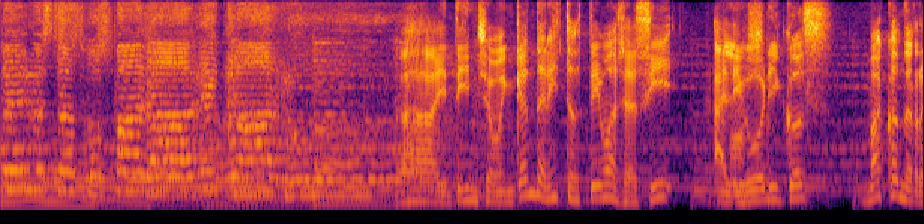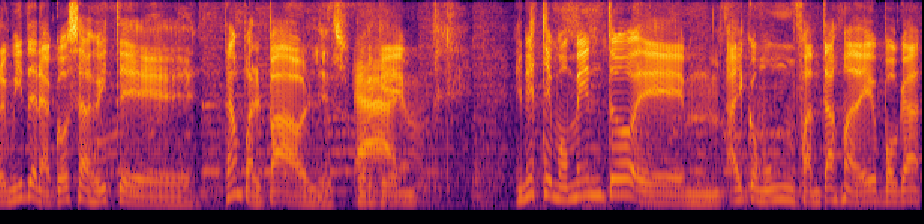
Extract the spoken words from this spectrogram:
pero estás vos para arreglarlo. Ay, Tincho, me encantan estos temas así alegóricos. Más cuando remiten a cosas, viste, tan palpables. Porque Claro. En este momento eh, hay como un fantasma de época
